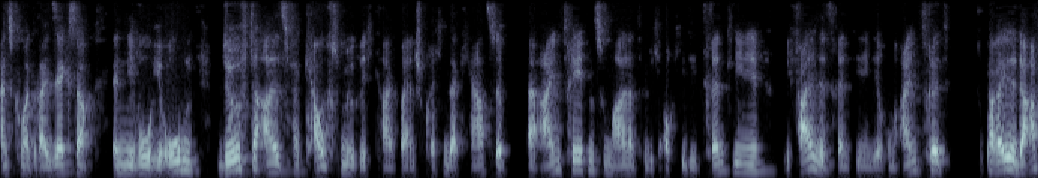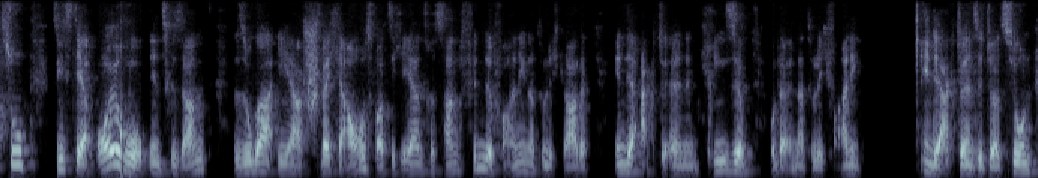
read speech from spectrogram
1,36er Niveau hier oben dürfte als Verkaufsmöglichkeit bei entsprechender Kerze äh, eintreten, zumal natürlich auch hier die Trendlinie, die fallende Trendlinie wiederum eintritt. Parallel dazu sieht der Euro insgesamt sogar eher schwächer aus, was ich eher interessant finde, vor allen Dingen natürlich gerade in der aktuellen Krise oder natürlich vor allen Dingen in der aktuellen Situation,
